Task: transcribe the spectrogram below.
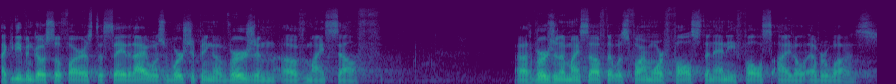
I could even go so far as to say that I was worshiping a version of myself, a version of myself that was far more false than any false idol ever was.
